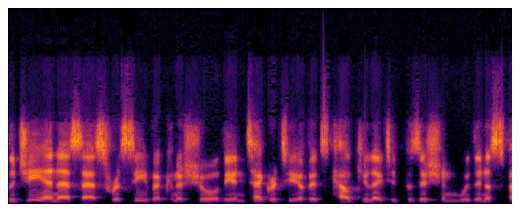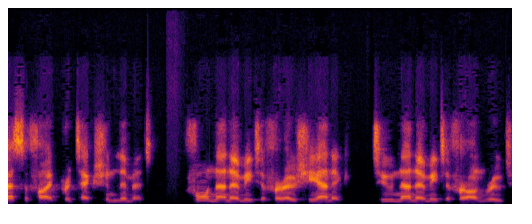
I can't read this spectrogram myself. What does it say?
the GNSS receiver can assure the integrity of its calculated position within a specified protection limit 4 nanometer for oceanic, 2 nanometer for en route,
